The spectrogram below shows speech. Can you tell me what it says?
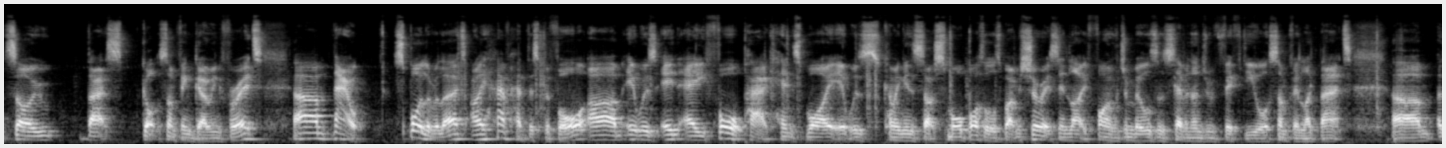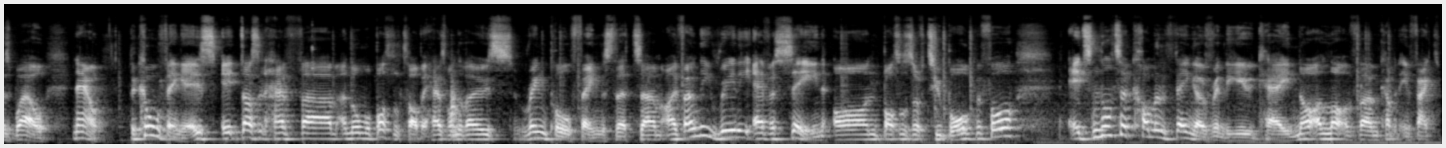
So that's got something going for it. Um, now, Spoiler alert, I have had this before. Um, it was in a four pack, hence why it was coming in such small bottles, but I'm sure it's in like 500 mils and 750 or something like that um, as well. Now, the cool thing is, it doesn't have um, a normal bottle top, it has one of those ring pull things that um, I've only really ever seen on bottles of Tuborg before. It's not a common thing over in the UK. Not a lot of um, company, in fact,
